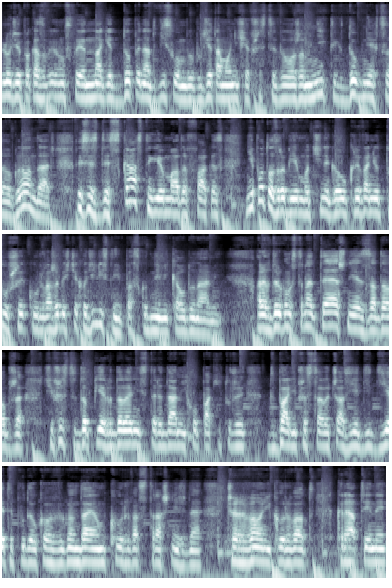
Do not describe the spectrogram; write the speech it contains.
Ludzie pokazują swoje nagie dupy nad Wisłą, gdzie tam oni się wszyscy wyłożą, nikt tych dup nie chce oglądać. This is disgusting, you motherfuckers. Nie po to zrobiłem odcinek o ukrywaniu tuszy, kurwa, żebyście chodzili z tymi paskudnymi kałdunami. Ale w drugą stronę też nie jest za dobrze. Ci wszyscy dopierdoleni sterydami chłopaki, którzy dbali przez cały czas, jedli diety pudełkowe, wyglądają kurwa strasznie źle. Czerwoni, kurwa od kreatyny,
